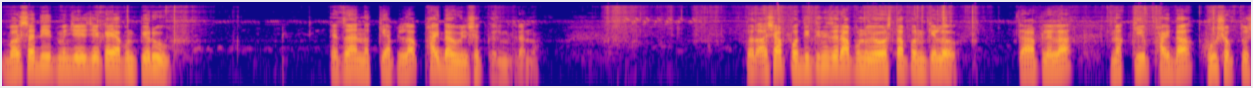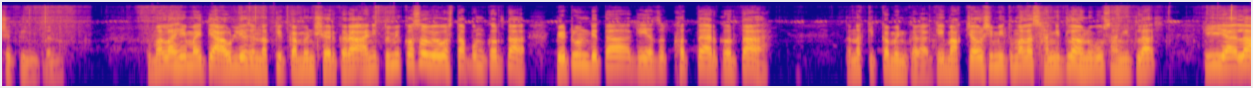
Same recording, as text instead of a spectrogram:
बरसातीत म्हणजे जे काही आपण पेरू त्याचा नक्की आपल्याला फायदा होईल शेतकरी मित्रांनो. तर अशा पद्धतीने जर आपण व्यवस्थापन केलं तर आपल्याला नक्की फायदा होऊ शकतो शेतकरी मित्रांनो. तुम्हाला ही माहिती आवडली असेल नक्की कमेंट शेअर करा. आणि तुम्ही कसं व्यवस्थापन करता पेटवून देता की याचं खत तयार करता तर नक्की कमेंट करा. की मागच्या वर्षी मी तुम्हाला सांगितलं अनुभव सांगितला की याला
